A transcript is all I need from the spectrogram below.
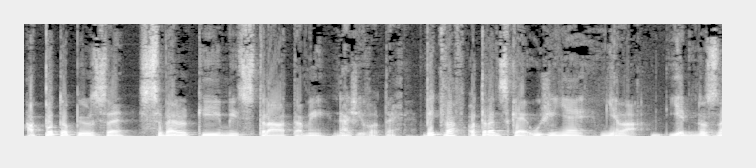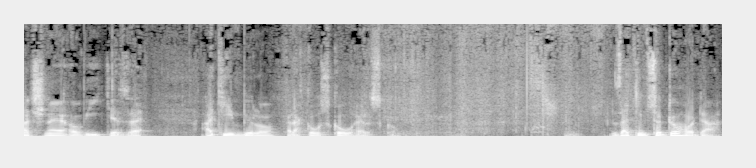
a potopil se s velkými ztrátami na životech. Bitva v Otranské úžině měla jednoznačného vítěze a tím bylo Rakouskou Helsko. Zatímco dohoda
